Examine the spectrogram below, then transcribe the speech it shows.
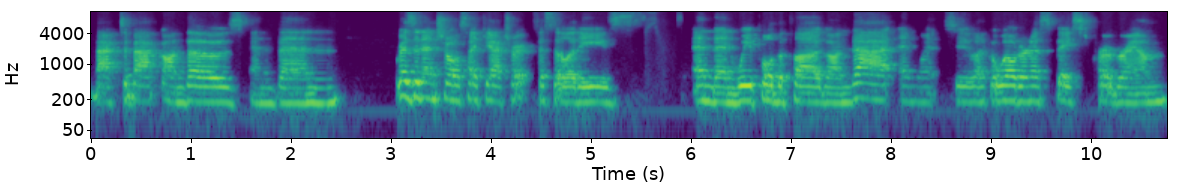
back to back on those. And then residential psychiatric facilities and then we pulled the plug on that and went to like a wilderness based program,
